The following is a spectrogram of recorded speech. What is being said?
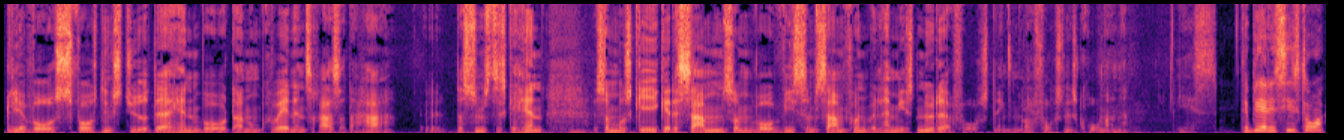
bliver vores forskningsstyret derhen, hvor der er nogle private interesser, der har øh, der synes, det skal hen, mm. som måske ikke er det samme, som hvor vi som samfund vil have mest nytte af forskningen og forskningskronerne. Yes. Det bliver det sidste ord,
